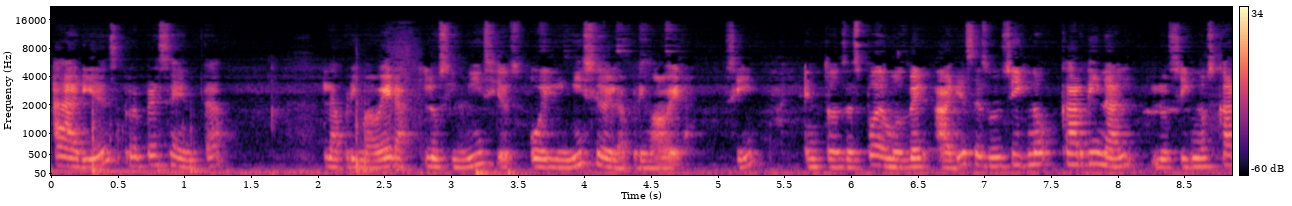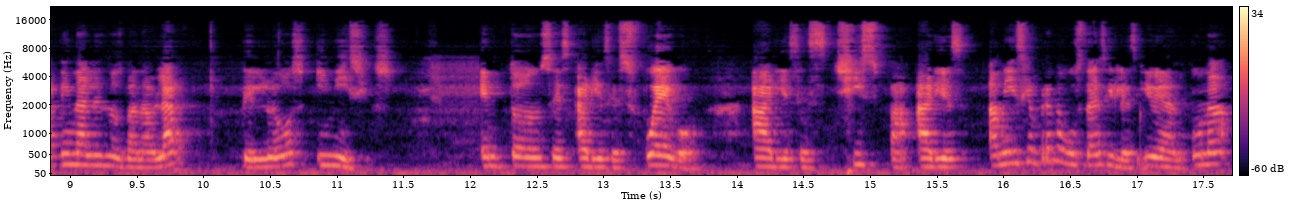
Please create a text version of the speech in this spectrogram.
Aries representa la primavera, los inicios o el inicio de la primavera, ¿sí? Entonces podemos ver, Aries es un signo cardinal, los signos cardinales nos van a hablar de los inicios. Entonces, Aries es fuego, Aries es chispa, Aries, a mí siempre me gusta decirles, y vean, una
